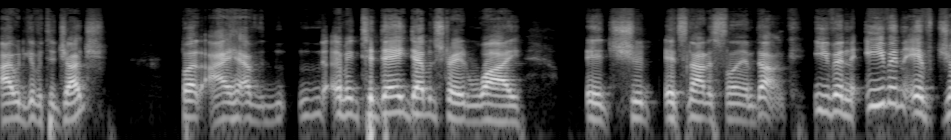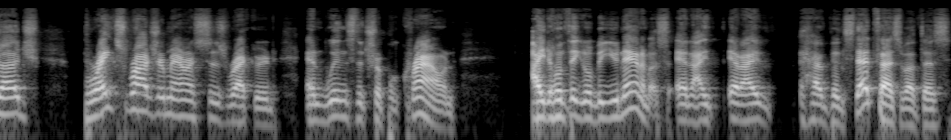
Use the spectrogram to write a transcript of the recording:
I would give it to Judge. But I have, I mean, today demonstrated why it should. It's not a slam dunk. Even even if Judge breaks Roger Maris's record and wins the triple crown, I don't think it'll be unanimous. And I and I have been steadfast about this.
